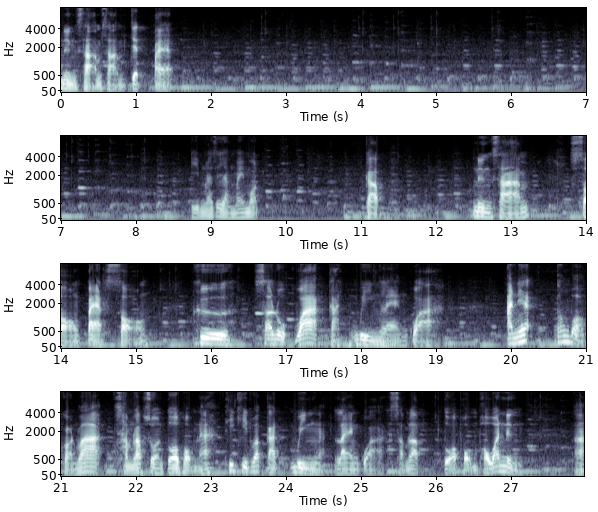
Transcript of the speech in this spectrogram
หนึ่งสามสามเจ็ดแปดอิมน่าจะยังไม่หมดกับหนึ่งสามสองแปดสองคือสรุปว่ากัดวิงแรงกว่า อันเนี้ยต้องบอกก่อนว่าสำหรับส่วนตัวผมนะ ที่คิดว่ากัดวิงอะแรงกว่าสำหรับตัวผม เพราะว่าหนึ่ง อ่า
